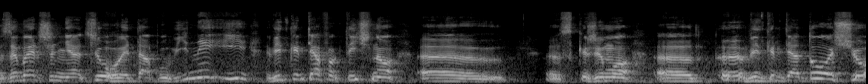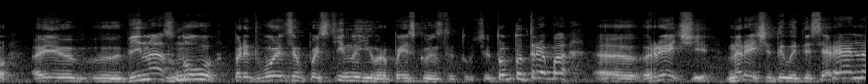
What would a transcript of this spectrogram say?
завершення цього етапу війни і відкриття фактично. Е, Скажімо, е, е, відкриття того, що війна знову перетвориться в постійну європейську інституцію. Тобто, треба речі на речі дивитися реально,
